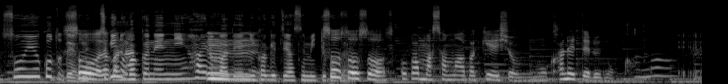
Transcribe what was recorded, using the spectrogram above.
そういうことだよね。次の学年に入るまでうんうん。2ヶ月休みってこそうとそうそう。そこがまあサマーバケーションも兼ねてるのかな。えー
